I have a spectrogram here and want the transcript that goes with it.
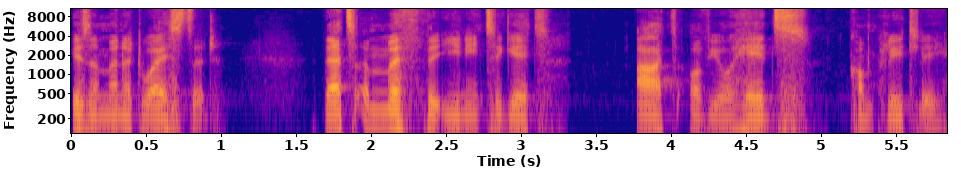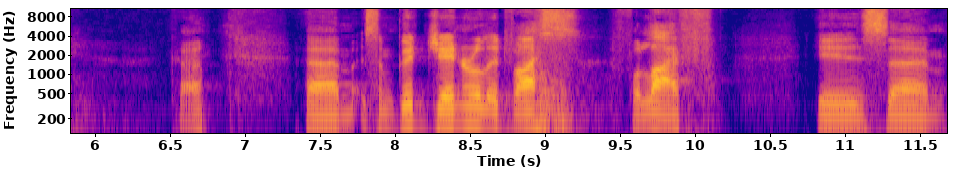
is a minute wasted. That's a myth that you need to get out of your heads completely. Okay? Um, some good general advice for life is um,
